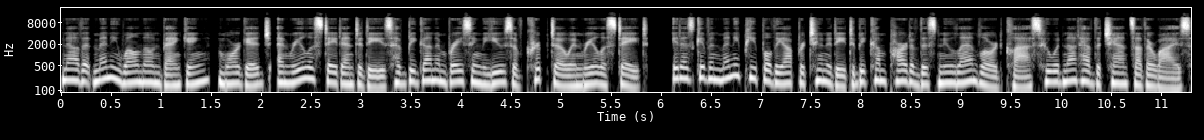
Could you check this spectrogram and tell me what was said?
Now that many well known banking, mortgage, and real estate entities have begun embracing the use of crypto in real estate, it has given many people the opportunity to become part of this new landlord class who would not have the chance otherwise.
